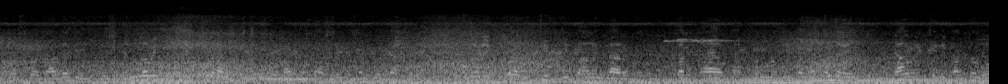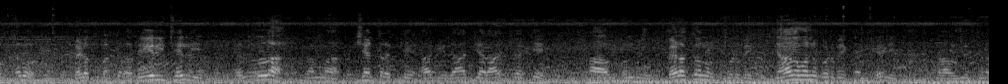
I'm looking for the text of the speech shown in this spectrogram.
ಮಹೋತ್ಸವ ಕಾಲದಲ್ಲಿ ಎಲ್ಲವಿಂದ ಕೂಡ ಎಲ್ಲರಿಗೂ ಕೂಡ ಯಾವ ರೀತಿಯಲ್ಲಿ ಕರ್ತವ್ಯ ಹೋಗ್ತಾರೋ, ಬೆಳಕು ಬರ್ತದೆ ಅದೇ ರೀತಿಯಲ್ಲಿ ಎಲ್ಲ ನಮ್ಮ ಕ್ಷೇತ್ರಕ್ಕೆ ಹಾಗೆ ರಾಜ್ಯ, ರಾಷ್ಟ್ರಕ್ಕೆ ಆ ಒಂದು ಬೆಳಕನ್ನು ಕೊಡಬೇಕು, ಜ್ಞಾನವನ್ನು ಕೊಡಬೇಕು ಅಂತ ಹೇಳಿ ನಾವು ಇವತ್ತಿನ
